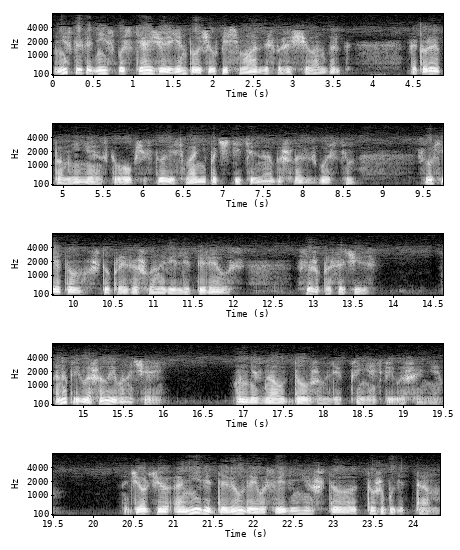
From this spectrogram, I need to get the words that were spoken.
Несколько дней спустя Жюльен получил письмо от госпожи Щеланберг, которая, по мнению Энского общества, весьма непочтительно обошлась с гостем. Слухи о том, что произошло на вилле Пиреус, все же просочились. Она приглашала его на чай. Он не знал, должен ли принять приглашение. Джорджио Амири довел до его сведения, что тоже будет там.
